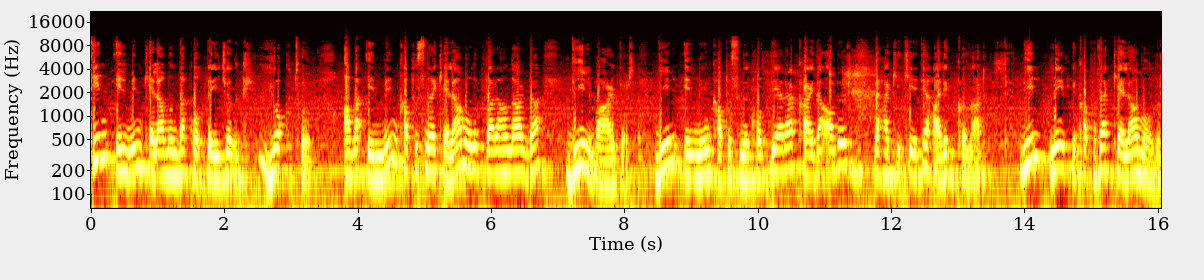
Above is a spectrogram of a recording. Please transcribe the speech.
Din ilmin kelamında kodlayıcılık yoktu. Ama ilmin kapısına kelam olup varanlarda dil vardır. Dil ilmin kapısını kodlayarak kayda alır ve hakikiyeti halik kılar. Dil levh-i kapıda kelam olur.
